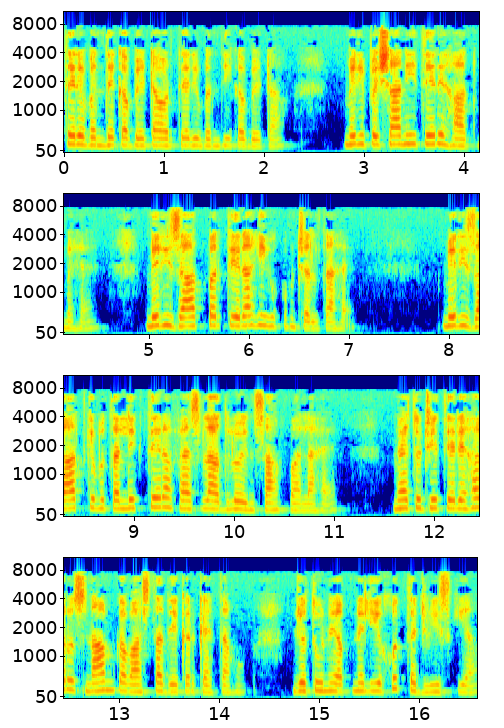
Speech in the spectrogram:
تیرے بندے کا بیٹا اور تیری بندی کا بیٹا، میری پیشانی تیرے ہاتھ میں ہے، میری ذات پر تیرا ہی حکم چلتا ہے، میری ذات کے متعلق تیرا فیصلہ عدل و انصاف والا ہے۔ میں تجھے تیرے ہر اس نام کا واسطہ دے کر کہتا ہوں جو تو نے اپنے لیے خود تجویز کیا،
